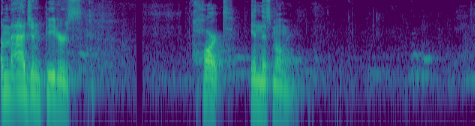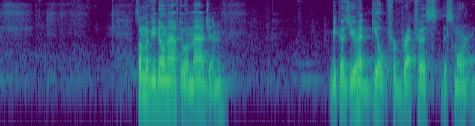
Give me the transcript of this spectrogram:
Imagine Peter's heart in this moment. Some of you don't have to imagine because you had guilt for breakfast this morning.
